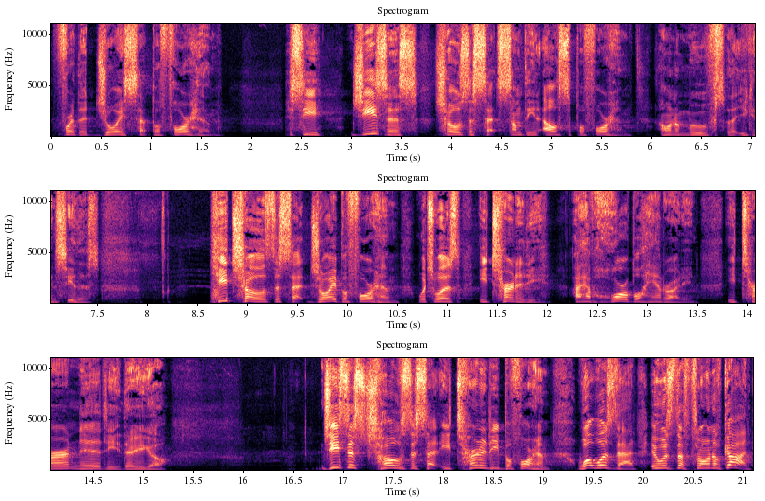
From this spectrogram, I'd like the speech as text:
for the joy set before him. You see, Jesus chose to set something else before him. I want to move so that you can see this. He chose to set joy before him, which was eternity. I have horrible handwriting. Eternity. There you go. Jesus chose to set eternity before him. What was that? It was the throne of God.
